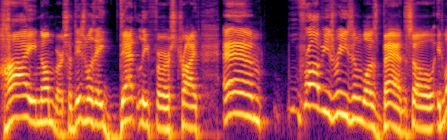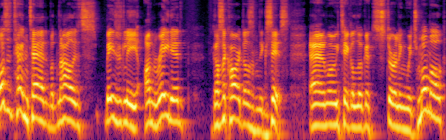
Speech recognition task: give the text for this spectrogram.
high numbers. So this was a deadly first try. And for obvious reason was banned. So it was a 10-10, but now it's basically unrated because the card doesn't exist. And when we take a look at Sterling Witch Momo,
